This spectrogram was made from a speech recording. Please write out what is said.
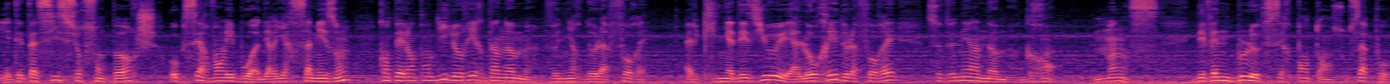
Elle était assise sur son porche, observant les bois derrière sa maison, quand elle entendit le rire d'un homme venir de la forêt. Elle cligna des yeux et à l'orée de la forêt se tenait un homme grand, mince, des veines bleues serpentant sous sa peau,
